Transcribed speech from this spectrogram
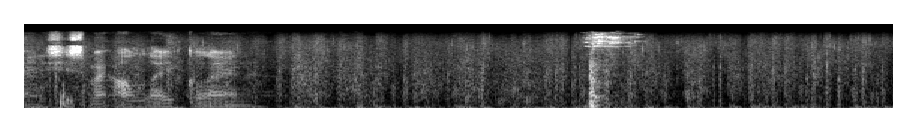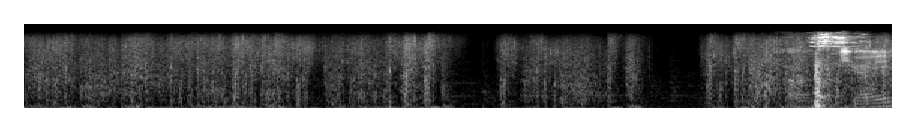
and this is my ally clan okay.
